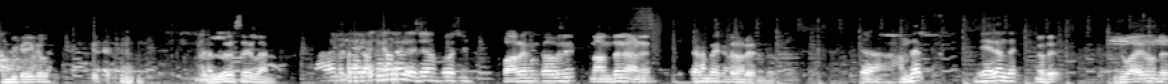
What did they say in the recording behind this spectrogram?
കുമ്പിക്കൈകൾ. നല്ല രസമുള്ളതാണ്. പാറയമക്കാവിന് നന്ദനാണ്. അതെ. ഗുരുവായൂർ നന്ദൻ.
